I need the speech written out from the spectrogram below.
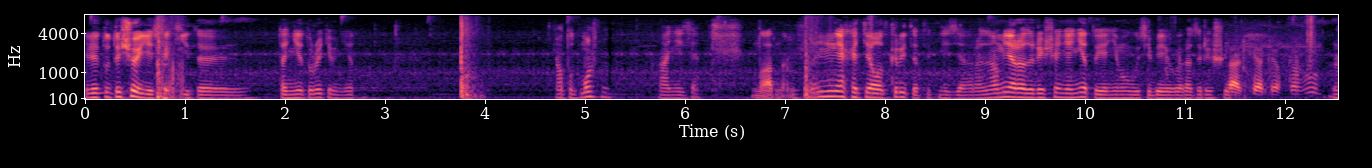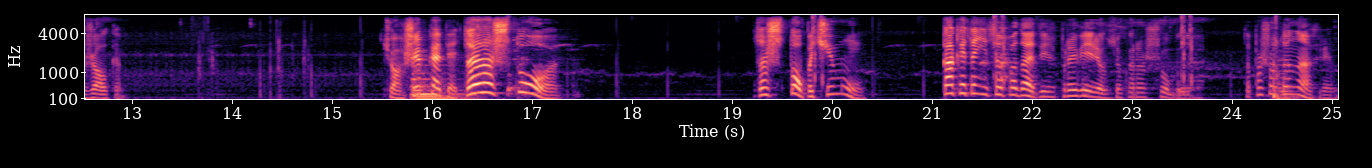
Или тут еще есть какие-то... Да нет, вроде нет. А тут можно? А, нельзя. Ладно. Я хотел открыть, а тут нельзя. А у меня разрешения нету, я не могу себе его разрешить. Так, сейчас я скажу. Жалко. Чё, ошибка опять? Да что? За что? Почему? Как это не совпадает? Же проверил, все хорошо было. Да пошел ты нахрен.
